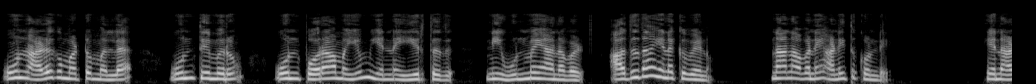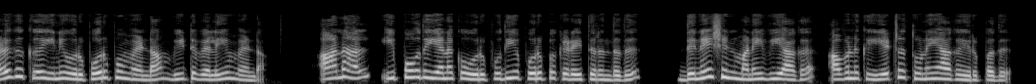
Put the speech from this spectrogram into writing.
உன் அழகு மட்டுமல்ல உன் திமிரும் உன் பொறாமையும் என்னை ஈர்த்தது. நீ உண்மையானவள். அதுதான் எனக்கு வேணும். நான் அவனை அணைத்து கொண்டேன். என் அழகுக்கு இனி ஒரு பொறுப்பும் வேண்டாம் வீட்டு வேலையும் வேண்டாம். ஆனால் இப்போது எனக்கு ஒரு புதிய பொறுப்பு கிடைத்திருந்தது. தினேஷின் மனைவியாக அவனுக்கு ஏற்ற துணையாக இருப்பது.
